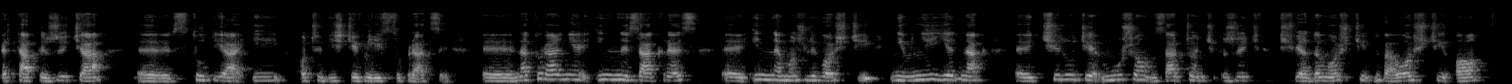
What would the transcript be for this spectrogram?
etapy życia, studia i oczywiście w miejscu pracy. Y, naturalnie inny zakres, y, inne możliwości, niemniej jednak y, ci ludzie muszą zacząć żyć w świadomości dbałości o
